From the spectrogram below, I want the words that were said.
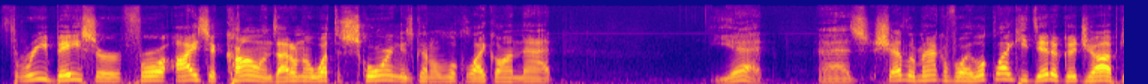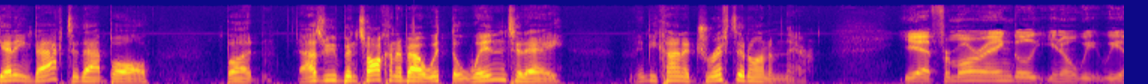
three baser for Isaac Collins. I don't know what the scoring is going to look like on that yet. As Shedler McAvoy looked like he did a good job getting back to that ball, but as we've been talking about with the wind today, maybe kind of drifted on him there. Yeah, from our angle, you know, we we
